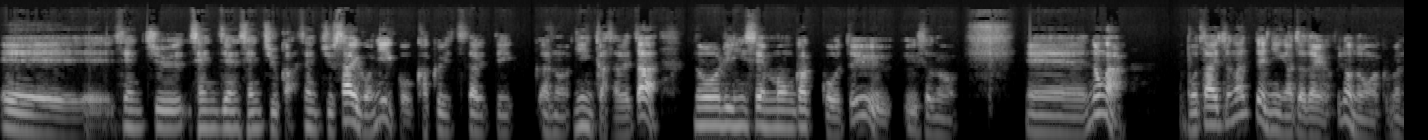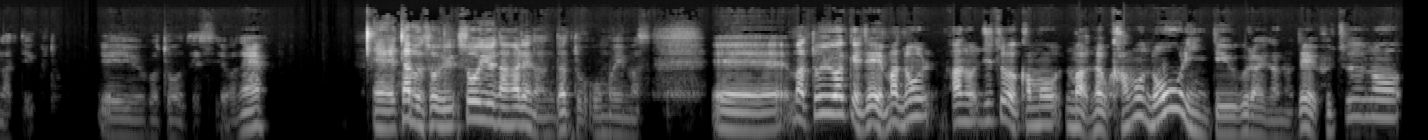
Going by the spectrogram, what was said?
えー、戦中、戦前、戦中か、戦中最後にこう確立されていく、あの、認可された農林専門学校という、その、えー、のが母体となって新潟大学の農学部になっていくいうことですよね。えー、多分そういう、そういう流れなんだと思います。えー、まあ、というわけで、まあ、の、あの、実は鴨、まあ、なんか鴨農林っていうぐらいなので、普通の、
